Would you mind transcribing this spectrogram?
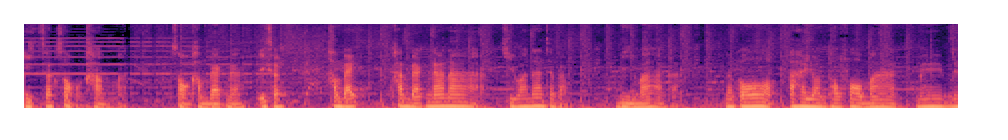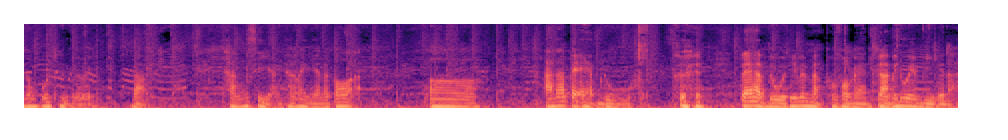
อีกสักสองคำอะ สองคัมแบ็กนะ อีกสักคัมแบ็กคัมแบ็กหน้าหน้าคิดว่าน่าจะแบบดีมากอะแล้วก็อาฮยอนท็อปฟอร์มมากไม่ไม่ต้องพูดถึงเลยแบบทั้งเสียงทั้งอะไรเงี้ยแล้วก็เอออาร์ตไปแอบดูคือไปแอบดูที่เป็นแบบเพอร์ฟอร์แมนซ์คืออารไม่ดู MV เลยนะ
